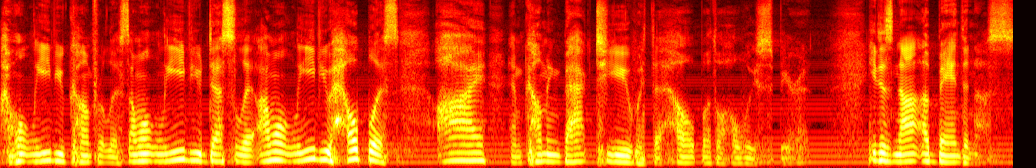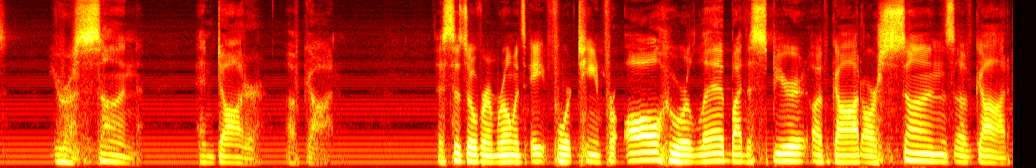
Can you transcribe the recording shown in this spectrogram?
I won't leave you comfortless. I won't leave you desolate. I won't leave you helpless. I am coming back to you with the help of the Holy Spirit. He does not abandon us. You're a son and daughter of God. It says over in Romans 8 14, for all who are led by the Spirit of God are sons of God.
